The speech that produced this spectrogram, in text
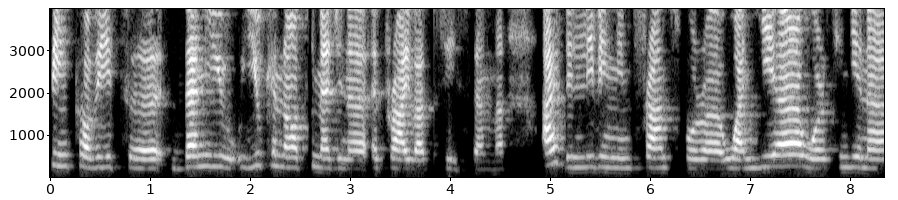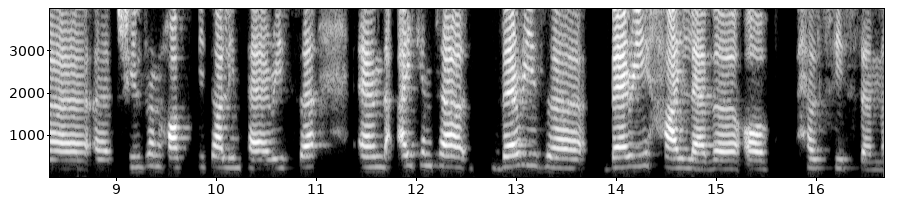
think of it, uh, then you you cannot imagine a, a, private system. I've been living in France for uh, one year, working in a, a children hospital in Paris, uh, and I can tell there is a very high level of health system,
